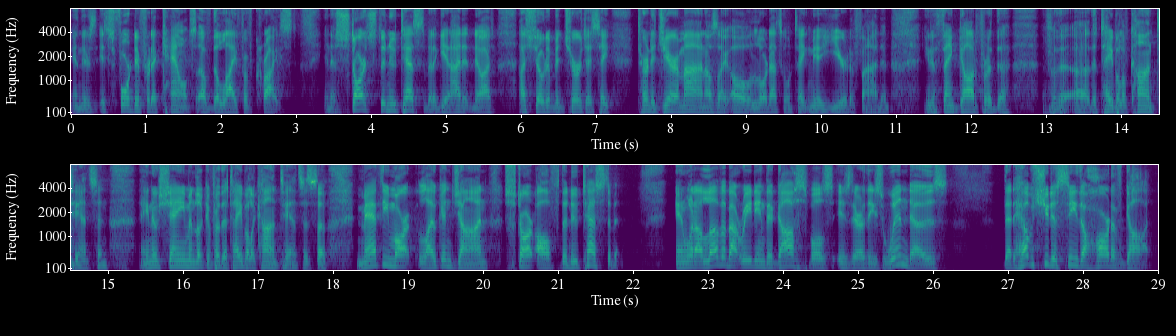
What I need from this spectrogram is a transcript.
And there's it's four different accounts of the life of Christ. And it starts the New Testament. Again, I didn't know. I, I showed up in church. I say, turn to Jeremiah. And I was like, oh, Lord, that's going to take me a year to find. And, you know, thank God for the for the uh, the table of contents. And ain't no shame in looking for the table of contents. And so Matthew, Mark, Luke, and John start off the New Testament. And what I love about reading the Gospels is there are these windows that helps you to see the heart of God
